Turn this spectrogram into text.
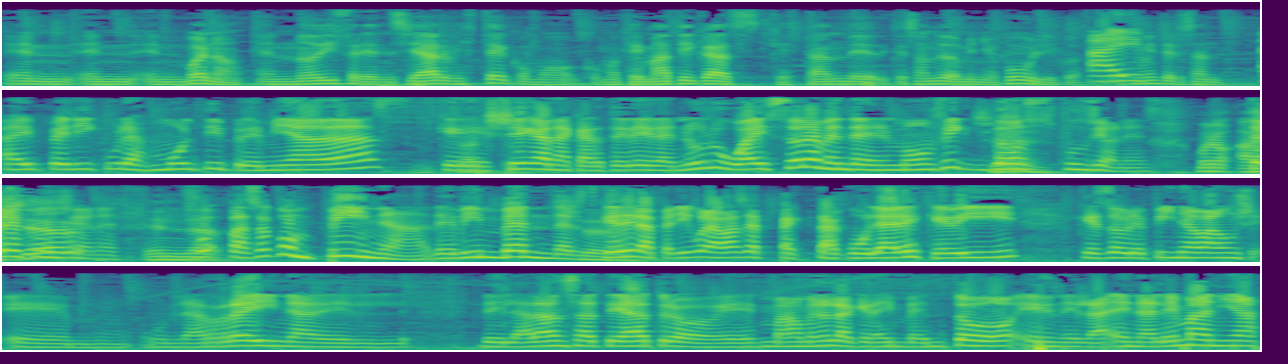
en, en, en, bueno, en no diferenciar, viste, como, como temáticas que están de, que son de dominio público. Hay- Es muy interesante. Hay películas multipremiadas que Exacto. llegan a cartelera en Uruguay solamente en el Monfic Sí. dos funciones. Bueno, tres funciones. en la- Fue- pasó con Pina de Wim Wenders, Sí. que es de las películas más espectaculares que vi, que es sobre Pina Bausch, eh, la reina del de la danza teatro es más o menos la que la inventó en, el- en Alemania.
